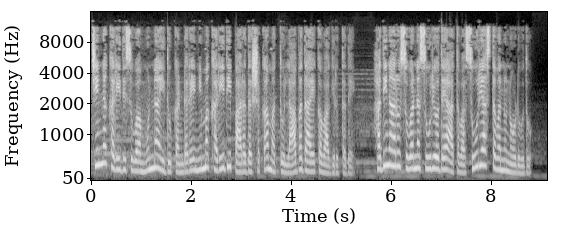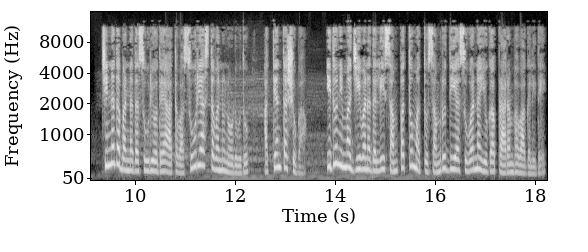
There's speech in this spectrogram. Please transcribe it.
ಚಿನ್ನ ಖರೀದಿಸುವ ಮುನ್ನ ಇದು ಕಂಡರೆ ನಿಮ್ಮ ಖರೀದಿ ಪಾರದರ್ಶಕ ಮತ್ತು ಲಾಭದಾಯಕವಾಗಿರುತ್ತದೆ. ಹದಿನಾರು ಸುವರ್ಣ ಸೂರ್ಯೋದಯ ಅಥವಾ ಸೂರ್ಯಾಸ್ತವನ್ನು ನೋಡುವುದು. ಚಿನ್ನದ ಬಣ್ಣದ ಸೂರ್ಯೋದಯ ಅಥವಾ ಸೂರ್ಯಾಸ್ತವನ್ನು ನೋಡುವುದು ಅತ್ಯಂತ ಶುಭ. ಇದು ನಿಮ್ಮ ಜೀವನದಲ್ಲಿ ಸಂಪತ್ತು ಮತ್ತು ಸಮೃದ್ಧಿಯ ಸುವರ್ಣ ಯುಗ ಪ್ರಾರಂಭವಾಗಲಿದೆ.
